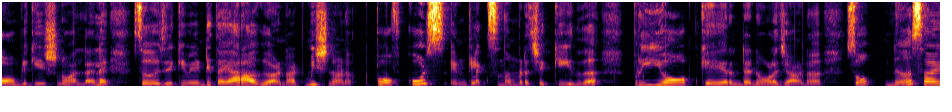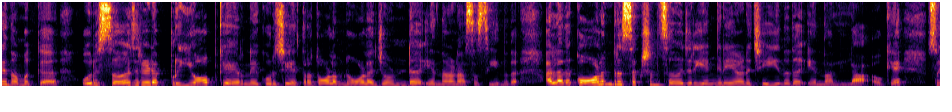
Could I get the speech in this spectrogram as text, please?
കോംപ്ലിക്കേഷനോ അല്ല അല്ലേ? സർജറിക്ക് വേണ്ടി തയ്യാറാകുകയാണ്. അഡ്മിഷനാണ് അപ്പോൾ ഓഫ് കോഴ്സ് എൻക്ലെക്സ് നമ്മുടെ ചെക്ക് ചെയ്യുന്നത് പ്രീ ഓപ്പ് കെയറിന്റെ നോളജാണ് സോ നേഴ്സായ നമുക്ക് ഒരു സർജറിയുടെ പ്രീ ഓപ്പ് കെയറിനെ കുറിച്ച് എത്രത്തോളം നോളജ് ഉണ്ട് എന്നാണ് അസസ് ചെയ്യുന്നത്. അല്ലാതെ കോളൻ റിസെക്ഷൻ സർജറി എങ്ങനെയാണ് ചെയ്യുന്നത് എന്നല്ല ഓക്കെ സോ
